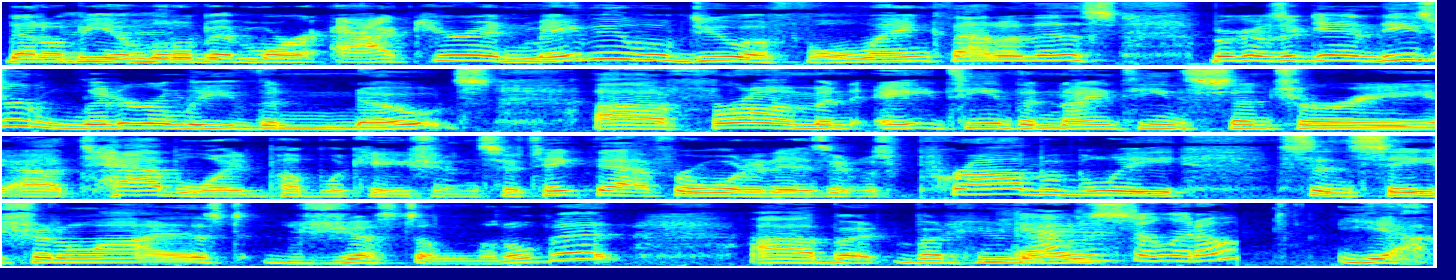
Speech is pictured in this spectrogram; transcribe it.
that'll be a little bit more accurate. And maybe we'll do a full length out of this because, again, these are literally the notes uh, from an 18th and 19th century uh, tabloid publication. So take that for what it is. It was probably sensationalized just a little bit, uh, but but who Yeah, knows? Yeah, just a little. Yeah,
